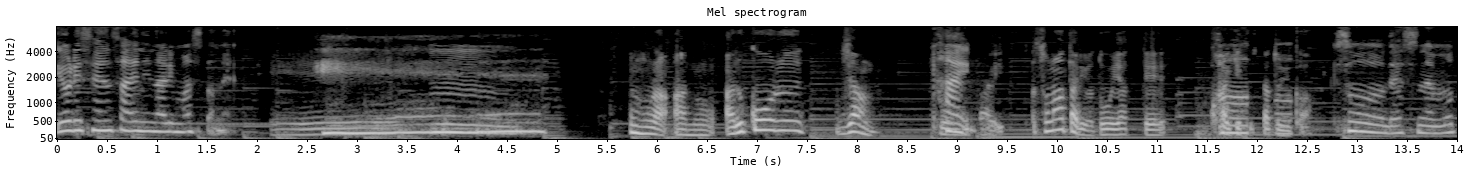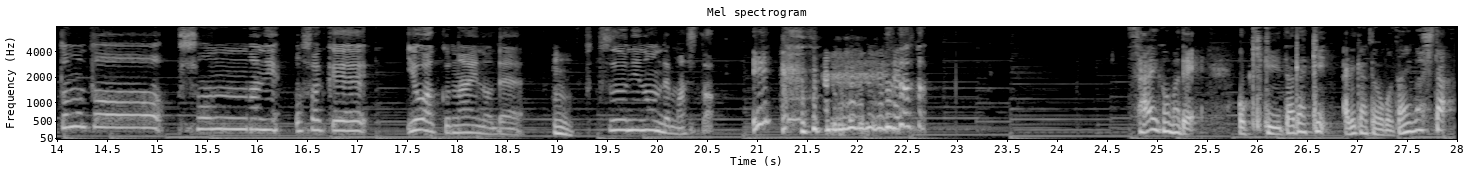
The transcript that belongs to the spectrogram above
より繊細になりましたね。へーえ。ほら、あの、アルコールじゃん。はい競技会そのあたりはどうやって解決したというか。そうですね。もともとそんなにお酒弱くないので、うん普通に飲んでました。最後までお聞きいただきありがとうございました。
